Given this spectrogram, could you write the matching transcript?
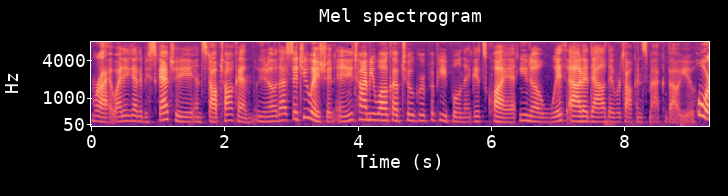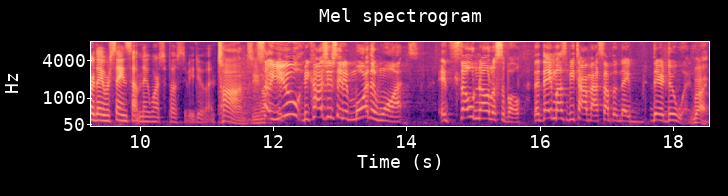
Right. Why do you got to be sketchy and stop talking? You know, that situation, anytime you walk up to a group of people and it gets quiet, you know, without a doubt, they were talking smack about you or they were saying something they weren't supposed to be doing. times, you know. So you, because you've seen it more than once, it's so noticeable that they must be talking about something they they're doing. Right.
